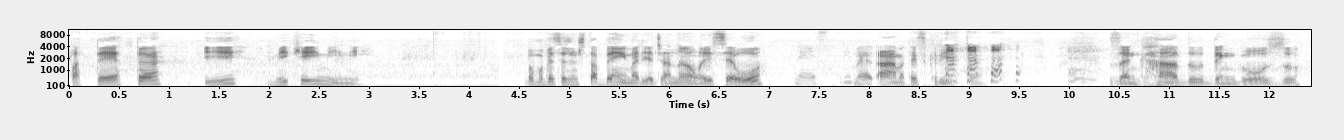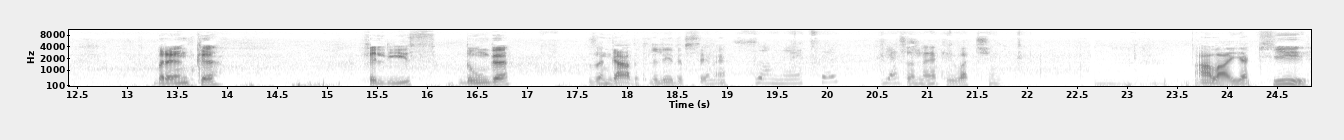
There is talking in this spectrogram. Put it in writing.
Pateta e Mickey e Minnie. Vamos ver se a gente tá bem, Maria de Anão. Esse é o. Mestre. Me- Ah, mas tá escrito. Zangado, dengoso, branca, feliz, dunga, zangado, aquele ali deve ser, né? Soneca e a Soneca e o Atim. Ah lá, e aqui,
